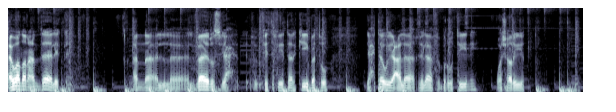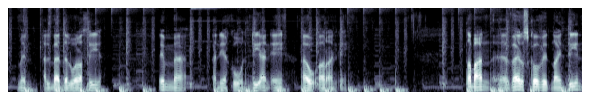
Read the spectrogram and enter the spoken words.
عوضا عن ذلك أن الفيروس في تركيبته يحتوي على غلاف بروتيني وشريط من المادة الوراثية إما أن يكون إن اي أو إن اي طبعا آه، فيروس كوفيد 19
